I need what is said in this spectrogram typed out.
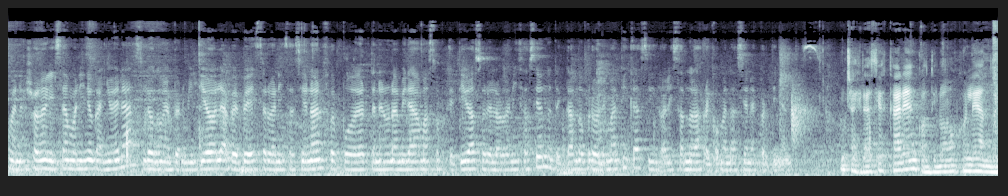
Bueno, yo analicé a Molino Cañuelas. Lo que me permitió la PPS organizacional fue poder tener una mirada más objetiva sobre la organización, detectando problemáticas y realizando las recomendaciones pertinentes. Muchas gracias Karen. Continuamos con Leandro.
